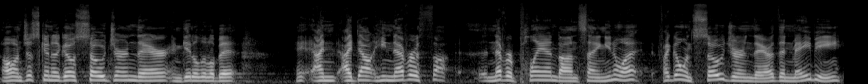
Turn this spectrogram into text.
oh, I'm just going to go sojourn there and get a little bit. I, I doubt he never thought, never planned on saying, you know what, if I go and sojourn there, then maybe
